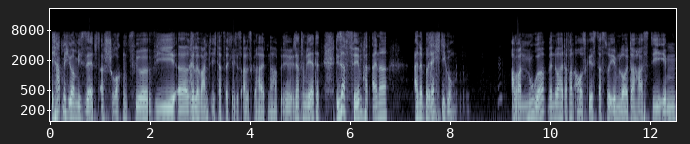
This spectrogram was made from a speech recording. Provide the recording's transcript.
ich habe mich über mich selbst erschrocken für wie äh, relevant ich tatsächlich das alles gehalten habe. Ich dachte mir, dieser Film hat eine, eine Berechtigung aber nur, wenn du halt davon ausgehst, dass du eben Leute hast, die eben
